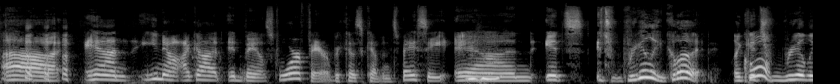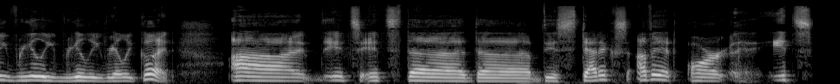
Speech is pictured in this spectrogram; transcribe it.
Uh, and you know, I got Advanced Warfare because Kevin Spacey, and it's it's really good. Like it's really, really, really, really good. Uh, it's it's the the the aesthetics of it are it's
